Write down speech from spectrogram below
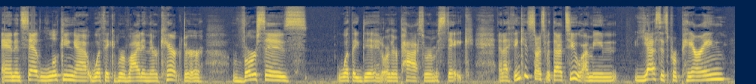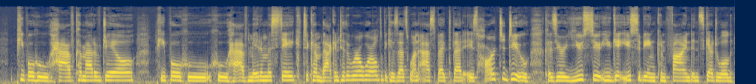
and instead looking at what they can provide in their character versus what they did or their past or a mistake. And I think it starts with that too. I mean, yes, it's preparing people who have come out of jail, people who who have made a mistake to come back into the real world because that's one aspect that is hard to do because you're used to you get used to being confined and scheduled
